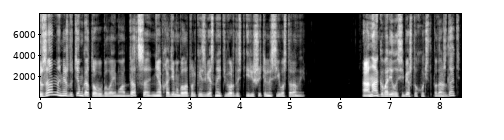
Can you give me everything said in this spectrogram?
Сюзанна, между тем, готова была ему отдаться, необходима была только известная твердость и решительность его стороны. Она говорила себе, что хочет подождать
